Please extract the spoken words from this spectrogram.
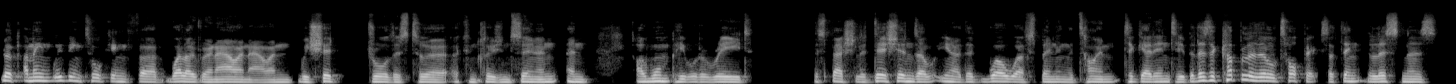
look, I mean, we've been talking for well over an hour now, and we should draw this to a, a conclusion soon. And and I want people to read the special editions are you know they're well worth spending the time to get into but there's a couple of little topics i think the listeners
